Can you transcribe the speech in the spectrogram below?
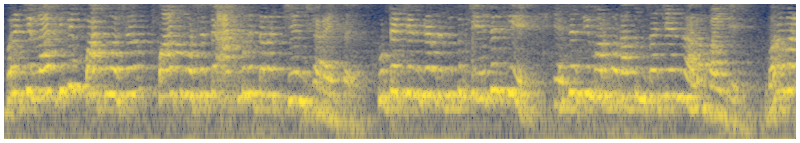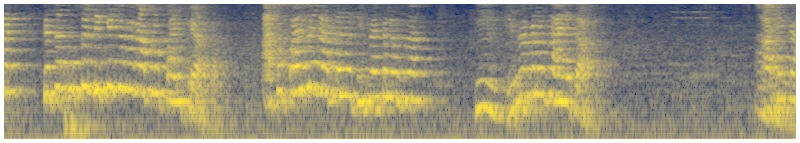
बरं याची लाईफ किती पाच वर्ष पाच वर्षाच्या आतमध्ये त्याला चेंज करायचं आहे कुठे चेंज करायचं तर तुमची एजन्सी आहे एजन्सी मार्फत हा तुमचा चेंज झाला पाहिजे बरोबर आहे त्याच्या पुढचं लिकेज बघा आपला पाईप आहे असा असा पाईप आहे का आपल्याला हिरव्या कलरचा हम्म. हिरव्या कलरचा आहे का आहे का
